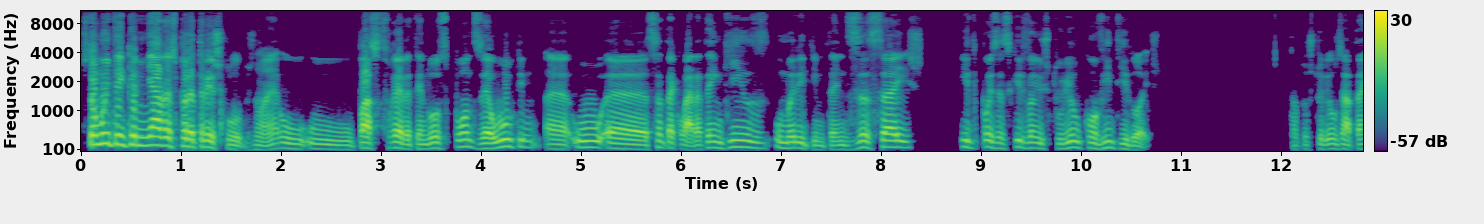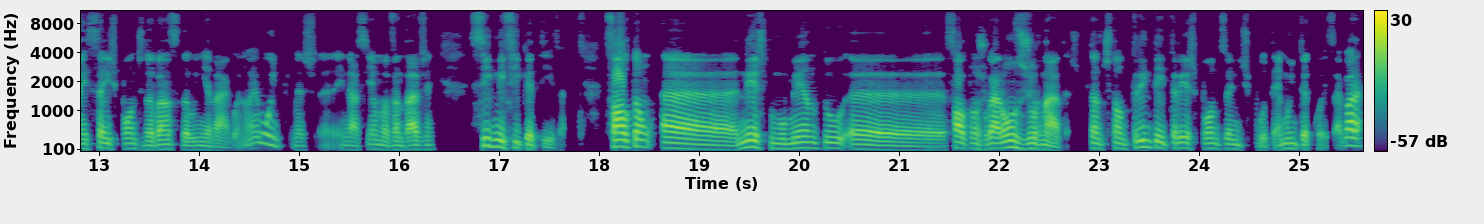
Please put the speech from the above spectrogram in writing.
estão muito encaminhadas para três clubes, não é? O, o Passo de Ferreira tem 12 pontos, é o último. Uh, o Santa Clara tem 15, o Marítimo tem 16 e depois a seguir vem o Estoril com 22. Portanto, o Estoril já tem 6 pontos de avanço da linha d'água. Não é muito, mas eh, ainda assim é uma vantagem significativa. Faltam, uh, neste momento, uh, faltam jogar 11 jornadas. Portanto, estão 33 pontos em disputa. É muita coisa. Agora,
